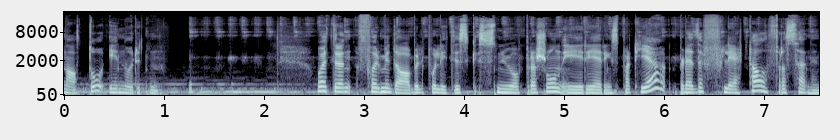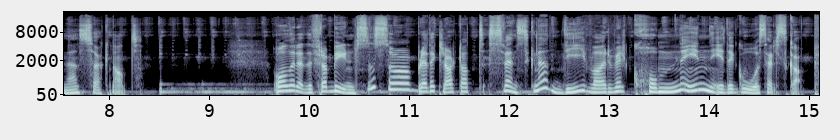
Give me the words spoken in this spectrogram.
Nato i Norden. Og etter en formidabel politisk snuoperasjon i regjeringspartiet ble det flertall for å sende inn en søknad. Og allerede fra begynnelsen så ble det klart at svenskene de var velkomne inn i det gode selskap.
